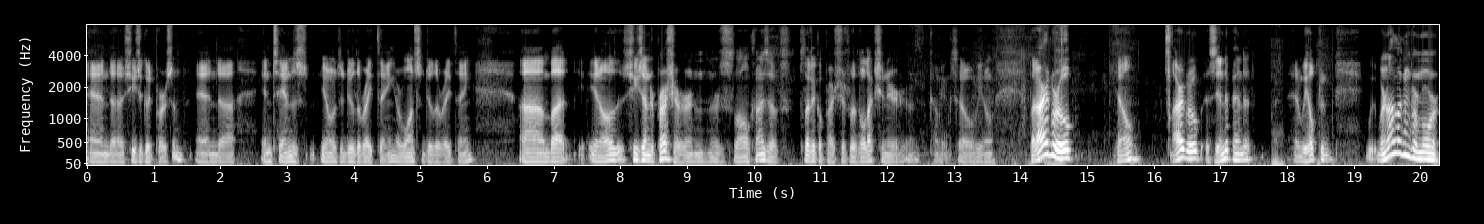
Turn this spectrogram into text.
and uh, she's a good person and uh, intends, you know, to do the right thing or wants to do the right thing. Um, but you know, she's under pressure, and there's all kinds of political pressures with election year coming. So you know, but our group, you know, our group is independent, and we hope to. We're not looking for more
